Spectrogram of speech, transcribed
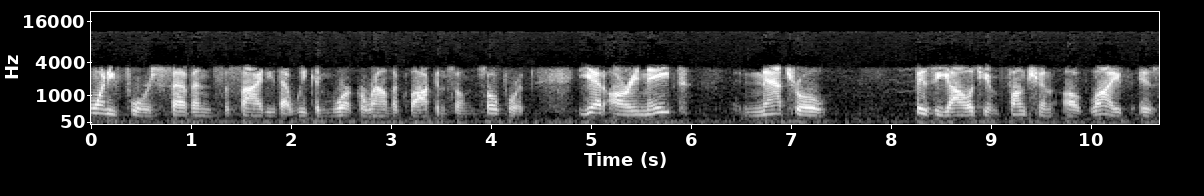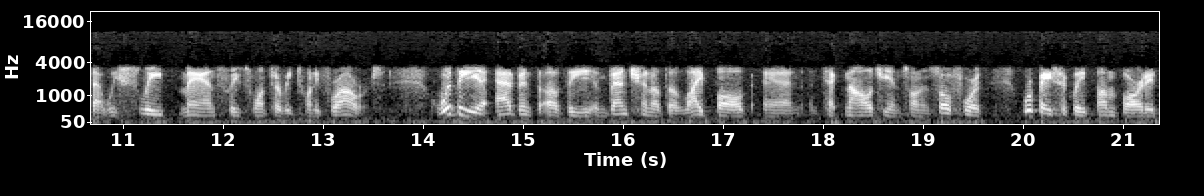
24-7 society that we can work around the clock and so on and so forth. Yet our innate natural physiology and function of life is that we sleep, man sleeps once every 24 hours. With the advent of the invention of the light bulb and, and technology and so on and so forth, we're basically bombarded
